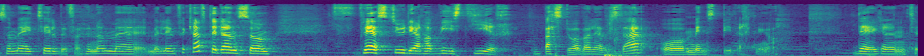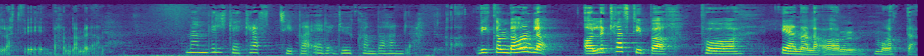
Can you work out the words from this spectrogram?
som jeg tilbyr for hunder med, med lymfekreft, er den som flest studier har vist gir best overlevelse og minst bivirkninger. Det er grunnen til at vi behandler med den. Men hvilke krefttyper er det du kan behandle? Vi kan behandle alle krefttyper på en eller annen måte.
